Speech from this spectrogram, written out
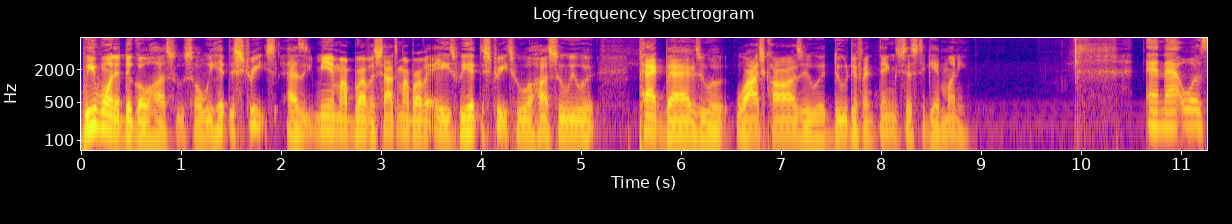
we wanted to go hustle. So we hit the streets. As me and my brother shout out to my brother ace we hit the streets. We would hustle. We would pack bags. We would wash cars. We would do different things just to get money. And that was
